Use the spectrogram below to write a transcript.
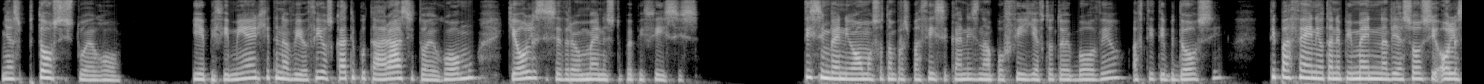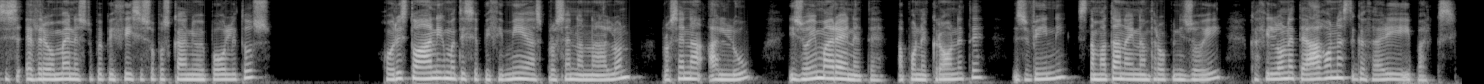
μιας πτώσης του εγώ. Η επιθυμία έρχεται να βιωθεί ως κάτι που ταράσει το εγώ μου και όλες τις εδρεωμένες του πεπιθήσεις. Τι συμβαίνει όμως όταν προσπαθήσει κανείς να αποφύγει αυτό το εμπόδιο, αυτή την πτώση, τι παθαίνει όταν επιμένει να διασώσει όλες τις εδρεωμένες του πεπιθήσεις όπως κάνει ο υπόλοιπο. Χωρίς το άνοιγμα της επιθυμίας προς έναν άλλον, προς ένα αλλού, η ζωή μαραίνεται, απονεκρώνεται, σβήνει, σταματά να είναι ανθρώπινη ζωή, καθυλώνεται άγωνα στην καθαρή ύπαρξη.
